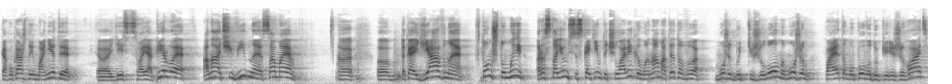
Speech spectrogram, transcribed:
Как у каждой монеты э, есть своя. Первая она очевидная, самая э, такая явная в том, что мы расстаемся с каким-то человеком, и нам от этого может быть тяжело, мы можем по этому поводу переживать.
